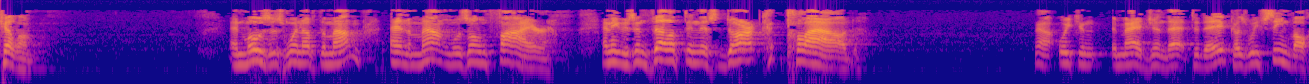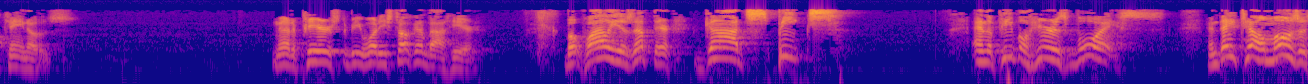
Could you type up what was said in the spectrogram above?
kill them. And Moses went up the mountain, and the mountain was on fire, and he was enveloped in this dark cloud. Now, we can imagine that today because we've seen volcanoes. And that appears to be what he's talking about here. But while he is up there, God speaks. And the people hear his voice. And they tell Moses,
